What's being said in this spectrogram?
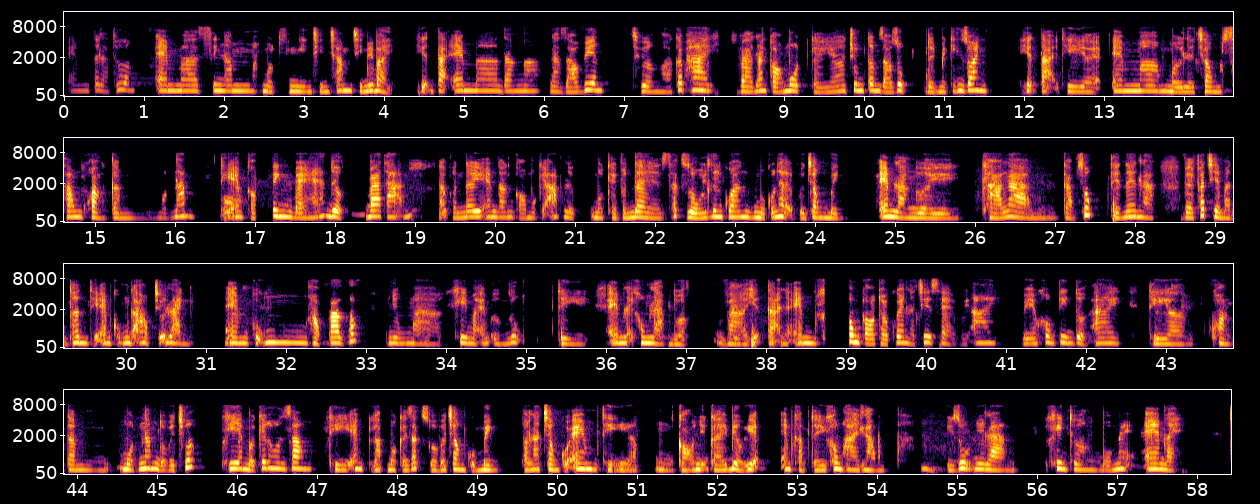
Em tên là Thương, em uh, sinh năm 1997. Hiện tại em uh, đang uh, là giáo viên trường cấp 2 và đang có một cái trung tâm giáo dục để mình kinh doanh. Hiện tại thì em mới lấy chồng xong khoảng tầm một năm thì Ồ. em có sinh bé được 3 tháng. Dạo gần đây em đang có một cái áp lực, một cái vấn đề rắc rối liên quan mối quan hệ với chồng mình. Em là người khá là cảm xúc, thế nên là về phát triển bản thân thì em cũng đã học chữa lành. Em cũng học ba gốc nhưng mà khi mà em ứng dụng thì em lại không làm được và hiện tại là em không có thói quen là chia sẻ với ai vì em không tin tưởng ai thì ờ, khoảng tầm một năm đổ về trước khi em mới kết hôn xong thì em gặp một cái rắc rối với chồng của mình. Đó là chồng của em thì ừ, có những cái biểu hiện em cảm thấy không hài lòng. Ừ. ví dụ như là khinh thường bố mẹ em này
